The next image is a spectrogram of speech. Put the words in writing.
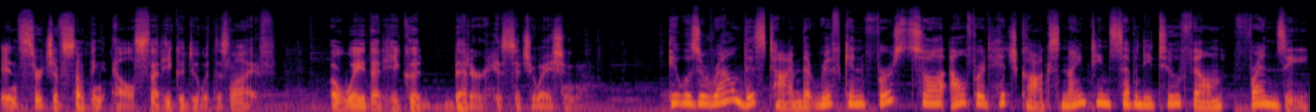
in search of something else that he could do with his life. a way that he could better his situation. It was around this time that Rifkin first saw Alfred Hitchcock's 1972 film Frenzy,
